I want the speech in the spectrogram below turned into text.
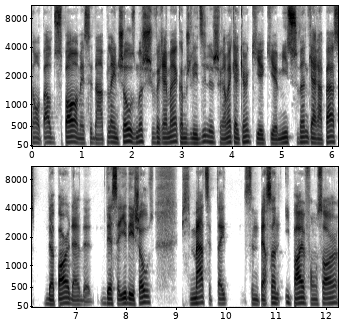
on parle du sport, mais c'est dans plein de choses. Moi, je suis vraiment, comme je l'ai dit, je suis vraiment quelqu'un qui, a mis souvent une carapace de peur d'essayer des choses. Puis Matt, c'est peut-être c'est une personne hyper fonceur.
